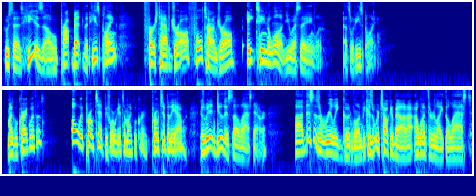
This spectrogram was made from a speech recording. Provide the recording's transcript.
who says he is a prop bet that he's playing. First half draw, full time draw, 18 to 1, USA England. That's what he's playing. Michael Craig with us? Oh, wait, pro tip before we get to Michael Craig. Pro tip of the hour, because we didn't do this uh, last hour. Uh, this is a really good one because we're talking about, I, I went through like the last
